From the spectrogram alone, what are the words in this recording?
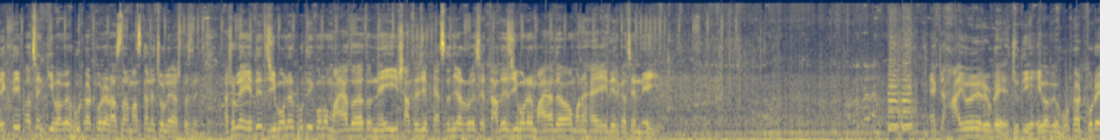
দেখতেই পাচ্ছেন কীভাবে হুটহাট করে রাস্তার মাঝখানে চলে আসতেছে। আসলে এদের জীবনের প্রতি কোনো মায়া দয়া তো নেই, সাথে যে প্যাসেঞ্জার রয়েছে, তাদের জীবনের মায়া দেওয়াও মানে হয় এদের কাছে নেই। একটা হাইওয়ে রোডে যদি এইভাবে হুটহাট করে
